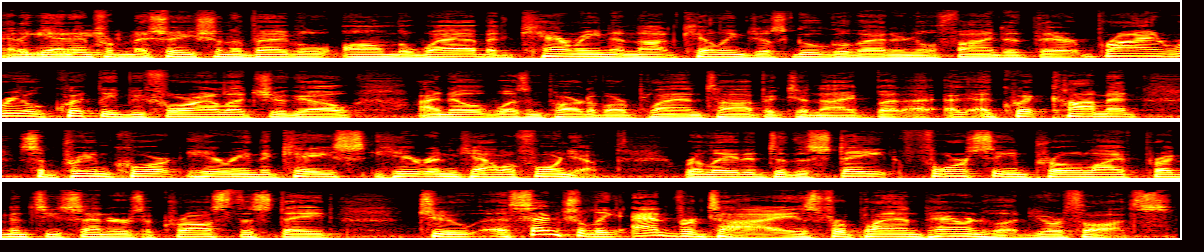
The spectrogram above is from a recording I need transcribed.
And again, information available on the web at Caring and Not Killing. Just Google that and you'll find it there. Brian, real quickly before I let you go, I know it wasn't part of our planned topic tonight, but a, a quick comment. Supreme Court hearing the case here in California related to the state forcing pro life pregnancy centers across the state to essentially advertise for Planned Parenthood. Your thoughts?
